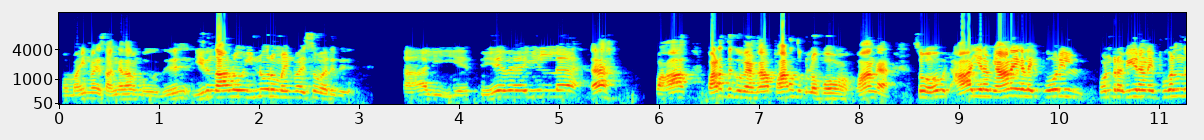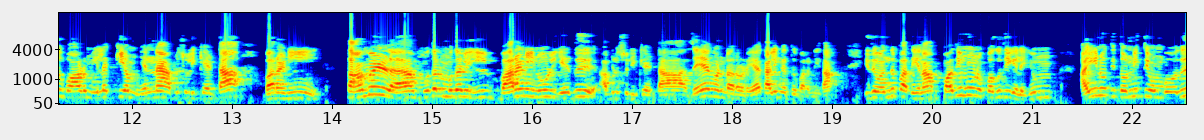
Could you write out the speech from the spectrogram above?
மைண்ட் வாய்ஸ் அங்கதான் போகுது. இருந்தாலும் இன்னொரு மைண்ட் வாய்ஸும் வருது. தாலியே தேவையில்ல. பா படத்துக்கு வேணாம் பாடத்துக்குள்ள போவோம். வாங்க. சோ ஆயிரம் யானைகளை போரில் கொன்ற வீரனை புகழ்ந்து பாடும் இலக்கியம் என்ன அப்படின்னு சொல்லி கேட்டா பரணி. தமிழ்ல முதல் முதலில் பரணி நூல் எது அப்படின்னு சொல்லி கேட்டா ஜெயகொண்டாருடைய கலிங்கத்து பரணி தான். இது வந்து பாத்தீங்கன்னா பதிமூணு பகுதிகளையும் ஐநூத்தி தொண்ணூத்தி ஒன்பது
